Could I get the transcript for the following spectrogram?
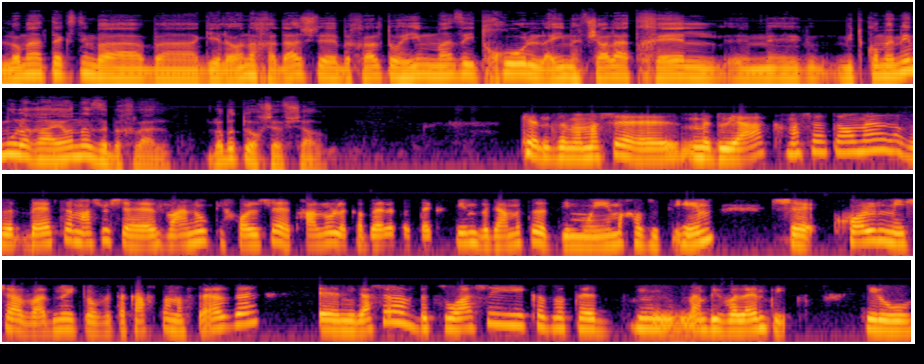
לא מעט טקסטים בגיליון החדש, בכלל תוהים מה זה איתחול, האם אפשר להתחל, מתקוממים מול הרעיון הזה בכלל. לא בטוח שאפשר. כן, זה ממש אה, מדויק מה שאתה אומר, זה בעצם משהו שהבנו ככל שהתחלנו לקבל את הטקסטים וגם את הדימויים החזותיים, שכל מי שעבדנו איתו ותקף את הנושא הזה, אה, ניגש אליו בצורה שהיא כזאת אה, אמביוולנטית. כאילו,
